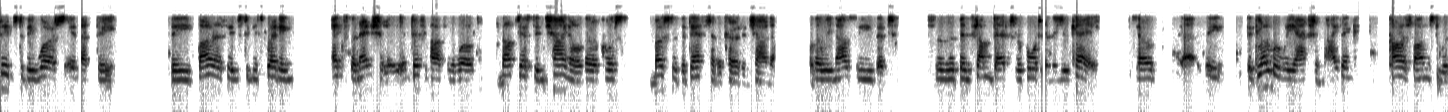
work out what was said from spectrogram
seems to be worse in that the the virus seems to be spreading exponentially in different parts of the world, not just in China, although of course most of the deaths have occurred in China. Although we now see that there have been some deaths reported in the UK. So uh, the the global reaction, I think, corresponds to a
